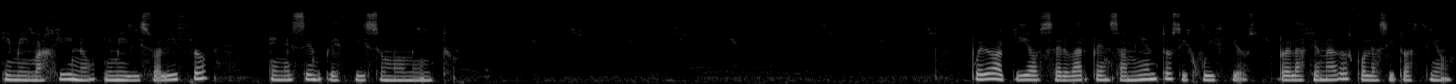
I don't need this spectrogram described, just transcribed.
y me imagino y me visualizo en ese preciso momento. Puedo aquí observar pensamientos y juicios relacionados con la situación.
